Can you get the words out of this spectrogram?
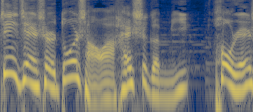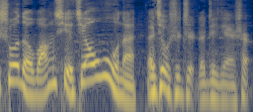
这件事多少啊还是个谜。后人说的王谢交恶呢，呃，就是指的这件事儿。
